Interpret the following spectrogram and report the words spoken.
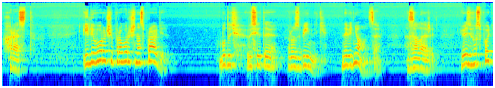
хрест. І ліворуч і праворуч насправді будуть висіти розбійники. Не від нього це залежить. І ось Господь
